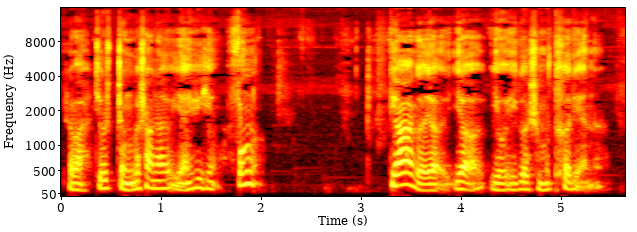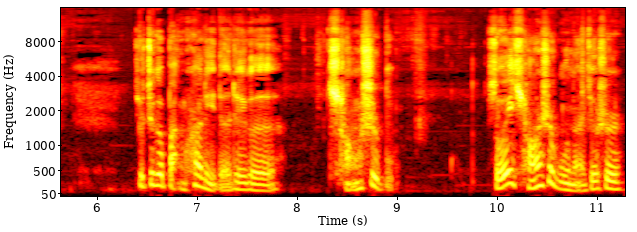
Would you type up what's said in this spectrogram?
是吧？就是整个上涨有延续性，疯了。第二个要要有一个什么特点呢？就这个板块里的这个强势股，所谓强势股呢，就是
